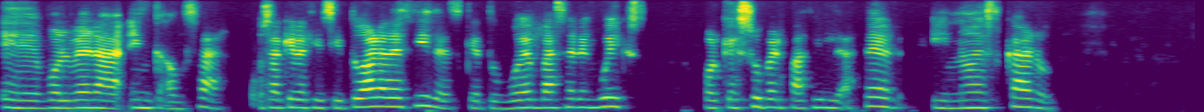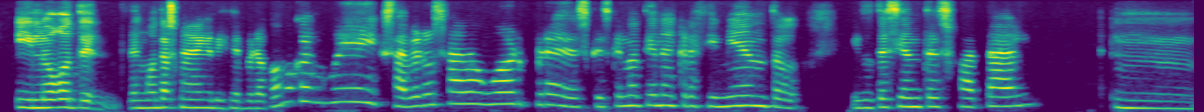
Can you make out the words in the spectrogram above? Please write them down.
eh, volver a encauzar. O sea, quiero decir, si tú ahora decides que tu web va a ser en Wix porque es súper fácil de hacer y no es caro y luego te, encuentras con alguien que dice, pero ¿cómo que en Wix? Haber usado WordPress, que es que no tiene crecimiento y tú te sientes fatal, mm,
